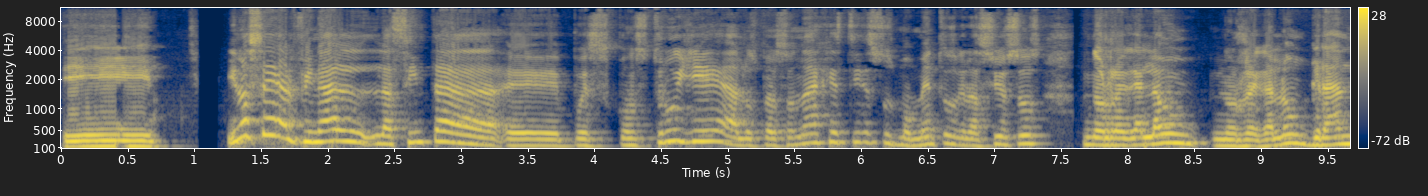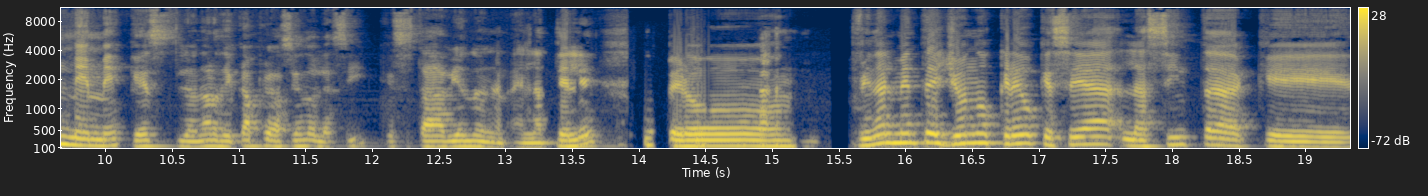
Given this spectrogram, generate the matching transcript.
Y y no sé, al final la cinta eh, pues construye a los personajes, tiene sus momentos graciosos, nos regaló, un, nos regaló un gran meme que es Leonardo DiCaprio haciéndole así, que se estaba viendo en, la tele, pero finalmente yo no creo que sea la cinta que,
